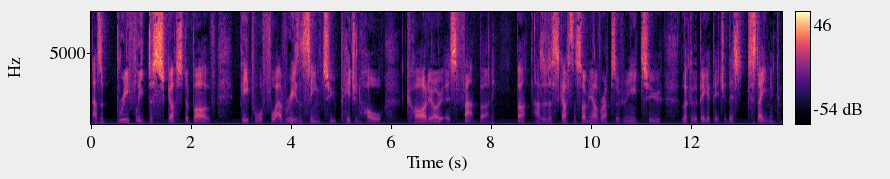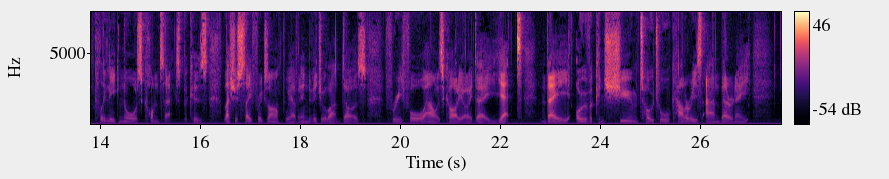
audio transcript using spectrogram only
As briefly discussed above, people for whatever reason seem to pigeonhole cardio as fat burning. But as I discussed in so many other episodes, we need to look at the bigger picture. This statement completely ignores context because let's just say, for example, we have an individual that does three, four hours cardio a day, yet they overconsume total calories and they're in a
